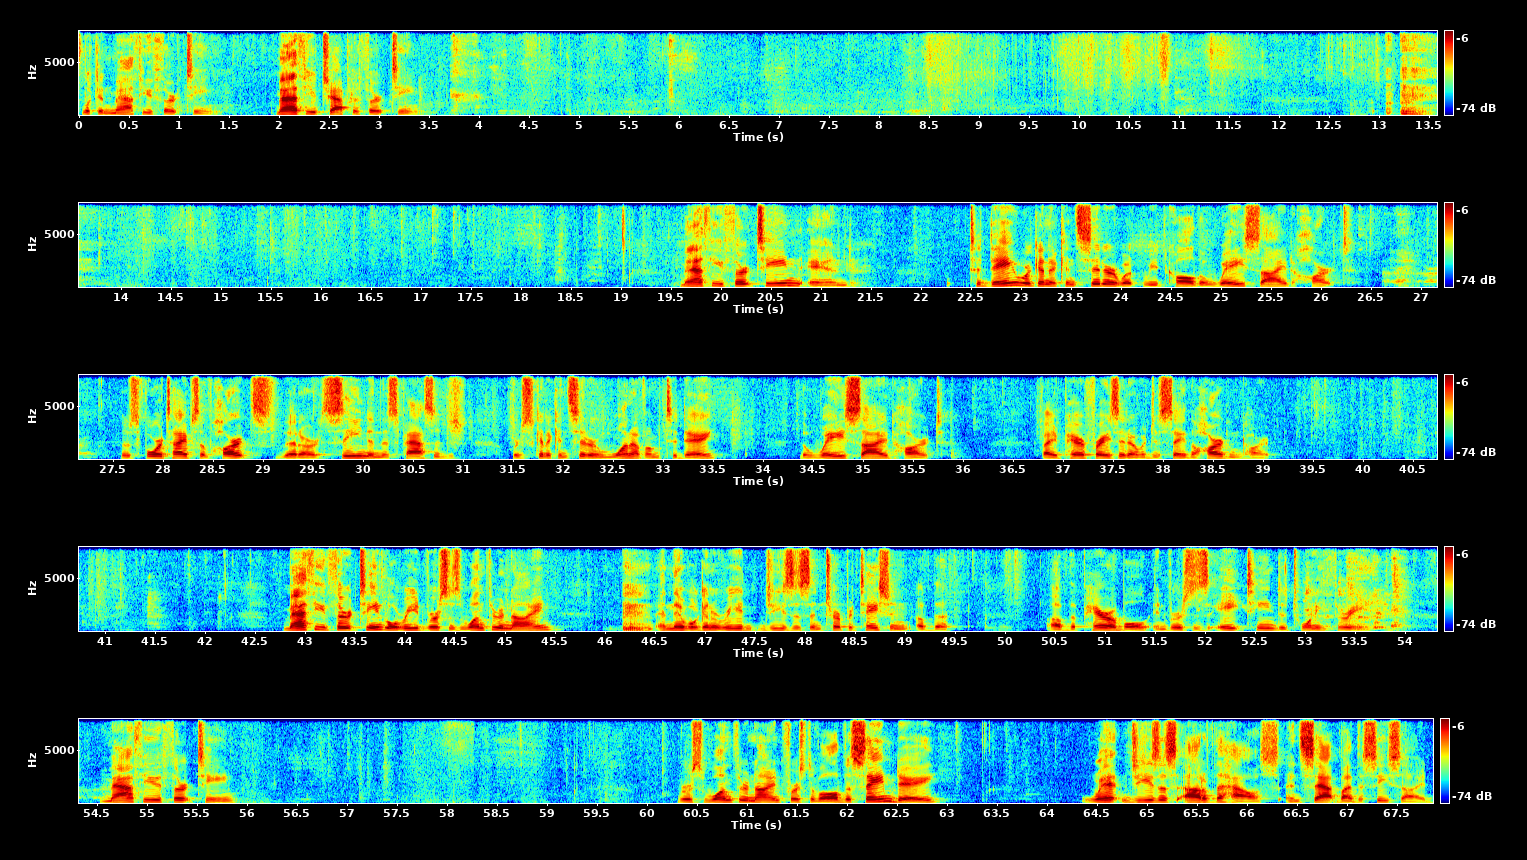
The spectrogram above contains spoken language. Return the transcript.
Let's look in Matthew 13. Matthew chapter 13. Matthew 13, and today we're going to consider what we'd call the wayside heart. There's four types of hearts that are seen in this passage. We're just going to consider one of them today the wayside heart. If I paraphrase it, I would just say the hardened heart. Matthew 13, we'll read verses 1 through 9, and then we're going to read Jesus' interpretation of the, of the parable in verses 18 to 23. Matthew 13, verse 1 through 9, first of all. The same day went Jesus out of the house and sat by the seaside.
